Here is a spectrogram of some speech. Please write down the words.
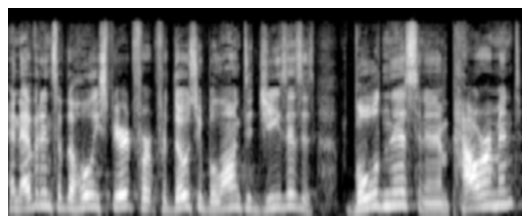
and evidence of the Holy Spirit for, for those who belong to Jesus is boldness and an empowerment.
